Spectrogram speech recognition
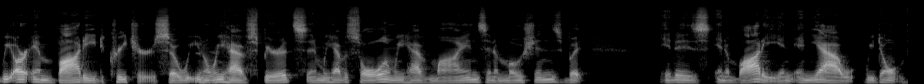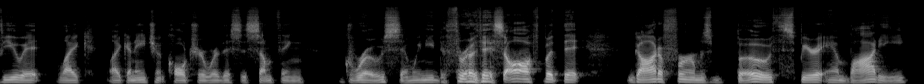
we are embodied creatures. So we, you know, we mm-hmm. have spirits and we have a soul and we have minds and emotions, but it is in a body. And and yeah, we don't view it like like an ancient culture where this is something gross and we need to throw this off, but that God affirms both spirit and body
